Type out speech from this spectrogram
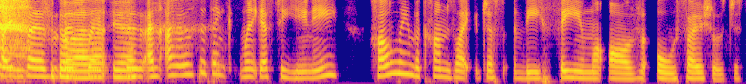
like there's, there's, so, that, yeah. there's and I also think when it gets to uni, Halloween becomes like just the theme of all socials, just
